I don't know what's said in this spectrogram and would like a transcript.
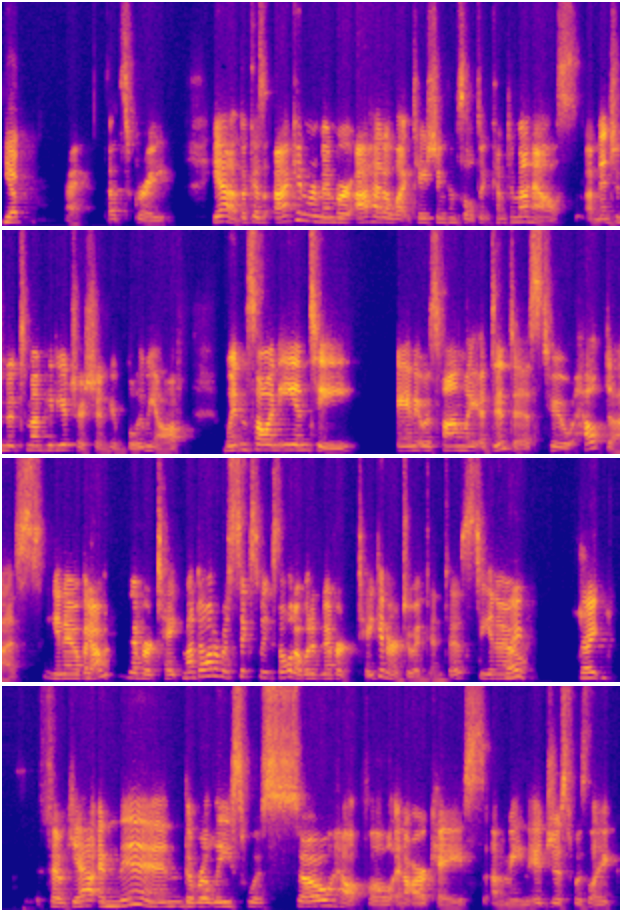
Yep. Okay. That's great. Yeah, because I can remember I had a lactation consultant come to my house. I mentioned it to my pediatrician who blew me off, went and saw an ENT, and it was finally a dentist who helped us, you know. But yeah. I would never take my daughter was six weeks old. I would have never taken her to a dentist, you know. Right. Right so yeah and then the release was so helpful in our case i mean it just was like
